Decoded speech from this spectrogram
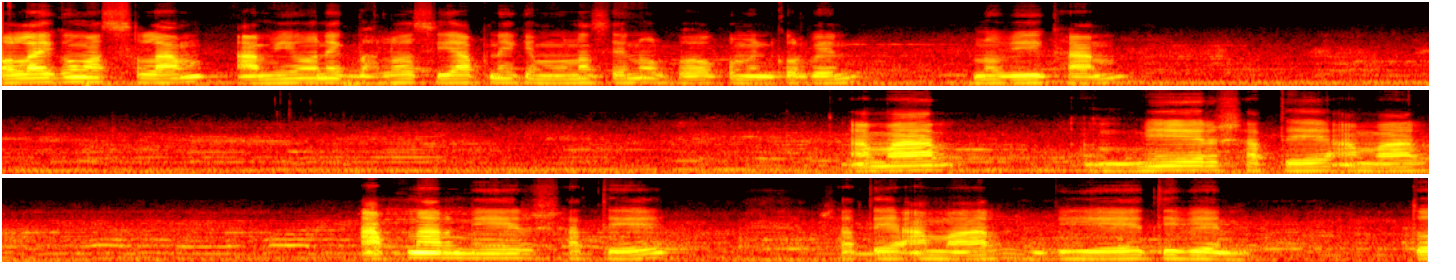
ওয়ালাইকুম আসসালাম। আমি অনেক ভালো আছি। আপনি কেমন আছেন? অল্প কমেন্ট করবেন। নবী খান। আমার মেয়ের সাথে আমার আপনার মেয়ের সাথে সাথে আমার বিয়ে দিবেন। তো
